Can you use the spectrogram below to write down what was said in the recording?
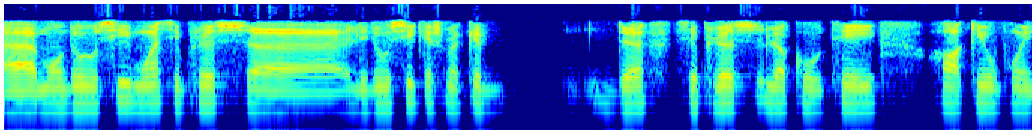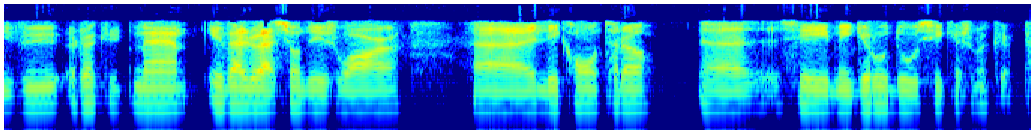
Euh, mon dossier, moi, c'est plus les dossiers que je m'occupe de, c'est plus le côté hockey au point de vue recrutement, évaluation des joueurs, les contrats. C'est mes gros dossiers que je m'occupe.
